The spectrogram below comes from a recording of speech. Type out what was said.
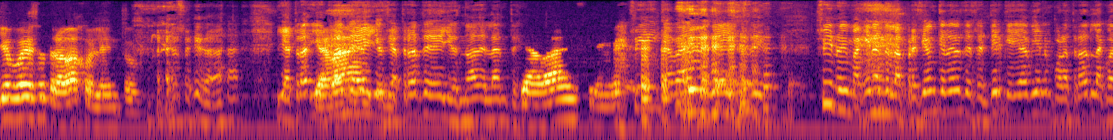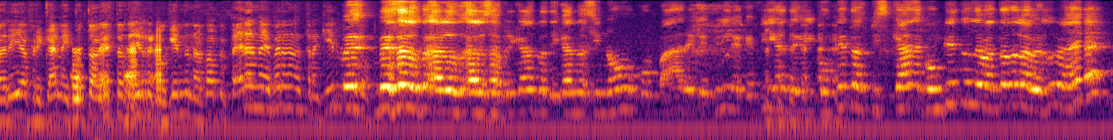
Yo por eso trabajo lento. y, atrás, y atrás de ellos, y atrás de ellos, no adelante. Que avancen. Sí, que avancen ellos, sí. Sí, no, imagínate la presión que debes de sentir que ya vienen por atrás la cuadrilla africana y tú todavía estás ahí recogiendo una papa. Espérame, espérame, tranquilo. Ves a los, a los, a los africanos platicando así, no, compadre, que mira, que fíjate, ¿con qué estás piscando? ¿Con qué estás levantando la verdura, eh?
